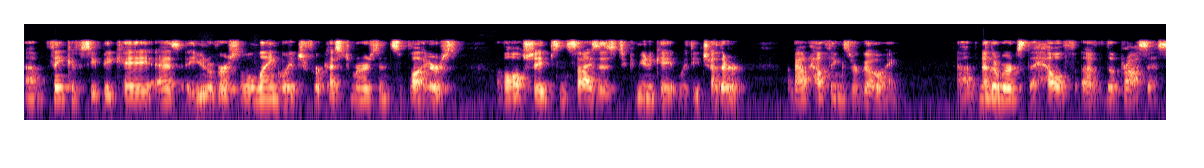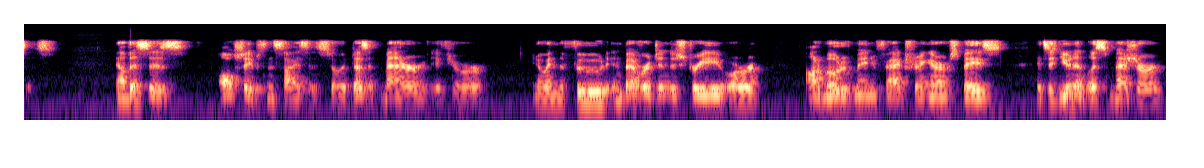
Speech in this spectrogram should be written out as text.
Um, think of CPK as a universal language for customers and suppliers of all shapes and sizes to communicate with each other about how things are going. Um, in other words, the health of the processes. Now, this is all shapes and sizes, so it doesn't matter if you're, you know, in the food and beverage industry or automotive manufacturing, aerospace. It's a unitless measure.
